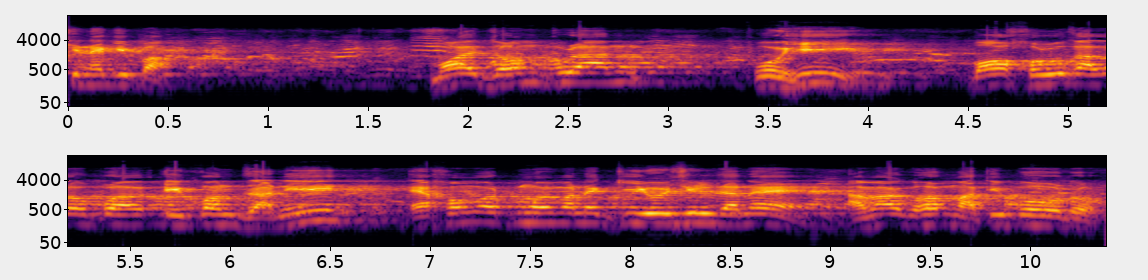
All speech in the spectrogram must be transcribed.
চিনাকি পাওঁ। মই যম পুৰাণ পঢ়ি বৰ সৰুকালৰ পৰা এইখন জানি এসময়ত মই মানে কি হৈছিল জানে? আমাৰ ঘৰ মাটি পৰ্বতত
